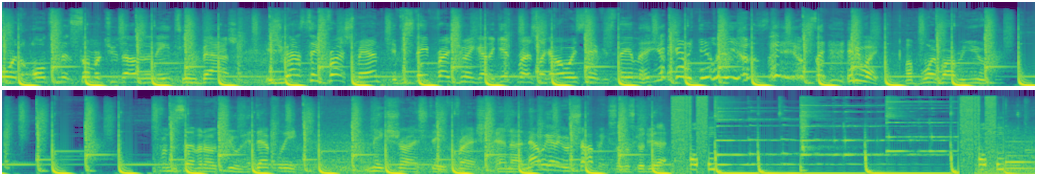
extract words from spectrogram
for the Ultimate Summer 2018 Bash is you gotta stay fresh, man. If you stay fresh, you ain't gotta get fresh. Like I always say, if you stay late, you gotta get lit. You know what I'm saying? You? Anyway, my boy Barber U from the 702 definitely make sure I stay fresh. And uh, now we gotta go shopping, so let's go do that. Boom, man.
